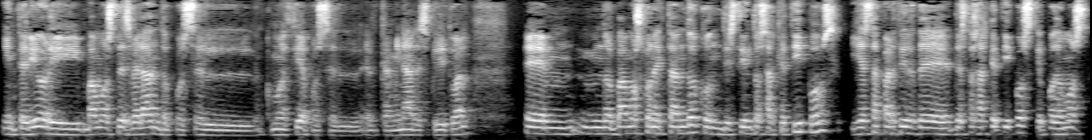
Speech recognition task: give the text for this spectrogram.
interior y vamos desvelando, pues el, como decía, pues el, caminar espiritual, em, nos vamos conectando con distintos arquetipos y es a partir de, estos arquetipos que podemos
